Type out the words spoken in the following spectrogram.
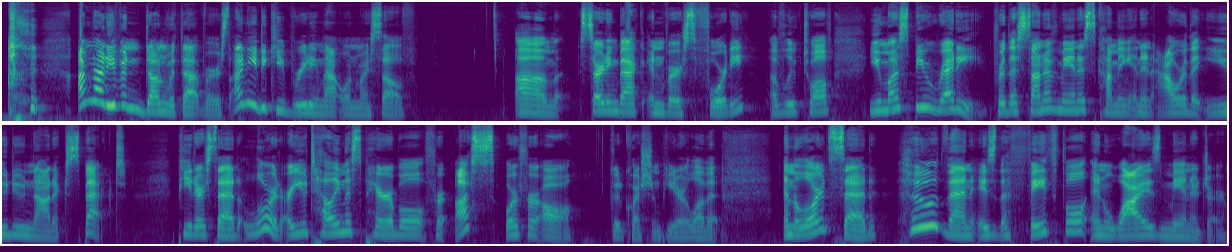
I'm not even done with that verse. I need to keep reading that one myself. Um, starting back in verse 40 of Luke 12, you must be ready, for the Son of Man is coming in an hour that you do not expect. Peter said, Lord, are you telling this parable for us or for all? Good question, Peter. Love it. And the Lord said, Who then is the faithful and wise manager,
